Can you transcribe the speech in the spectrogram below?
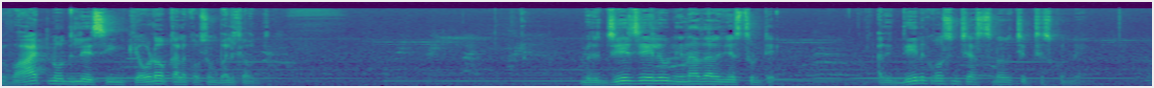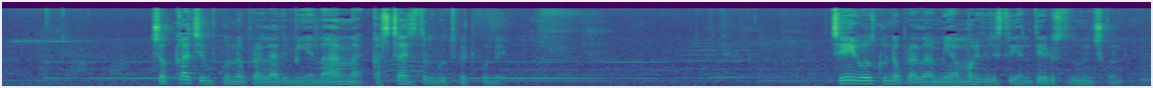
వాటిని వదిలేసి ఇంకెవడో కళ కోసం బలికవద్దు మీరు జేజేలు నినాదాలు చేస్తుంటే అది దేనికోసం చేస్తున్నారో చెక్ చేసుకోండి. చొక్కా చింపుకున్నప్పుడల్లా అది మీ నాన్న కష్టాజితం గుర్తుపెట్టుకోండి. చేయి కోసుకున్నప్పుడల్లా మీ అమ్మకి తెలిస్తే ఎంత ఏడుస్తుందో ఊహించుకోండి.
